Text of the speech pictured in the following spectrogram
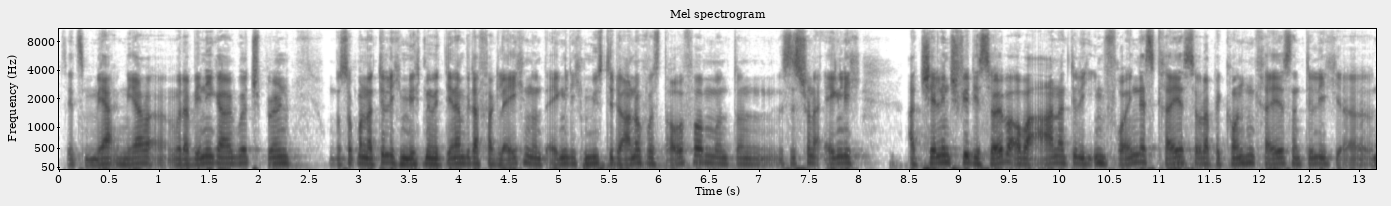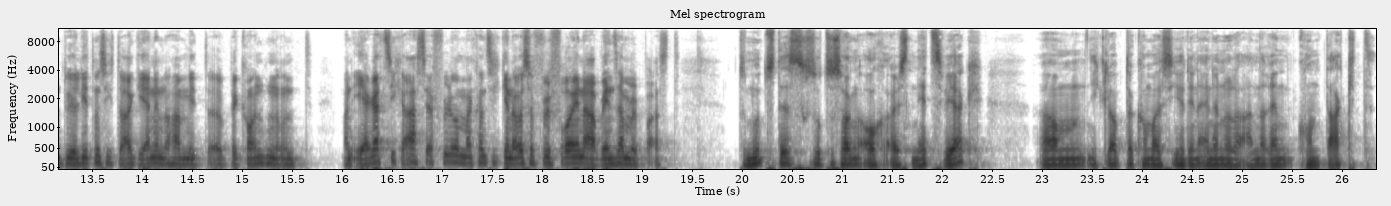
sie jetzt mehr, mehr oder weniger gut spielen. Und dann sagt man natürlich, ich möchte mich mit denen wieder vergleichen und eigentlich müsste da auch noch was drauf haben. Und dann es ist schon eigentlich eine Challenge für die selber, aber auch natürlich im Freundeskreis oder Bekanntenkreis. Natürlich äh, duelliert man sich da gerne nachher mit äh, Bekannten und man ärgert sich auch sehr viel und man kann sich genauso viel freuen, auch wenn es einmal passt. Du nutzt das sozusagen auch als Netzwerk. Ähm, ich glaube, da kann man sicher den einen oder anderen Kontakt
